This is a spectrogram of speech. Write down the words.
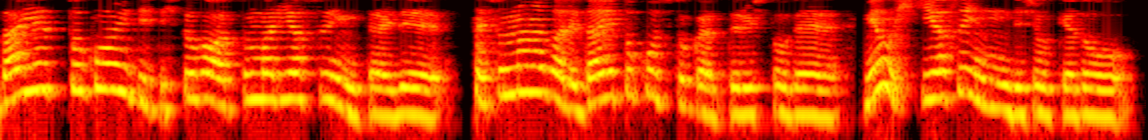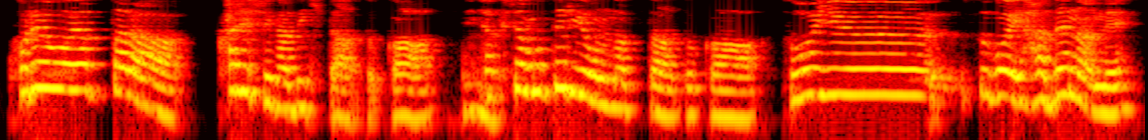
ダイエットコミュニティって人が集まりやすいみたいで、そんな中でダイエットコーチとかやってる人で、目を引きやすいんでしょうけど、これをやったら、彼氏ができたとか、めちゃくちゃモテるようになったとか、そういう、すごい派手なね、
